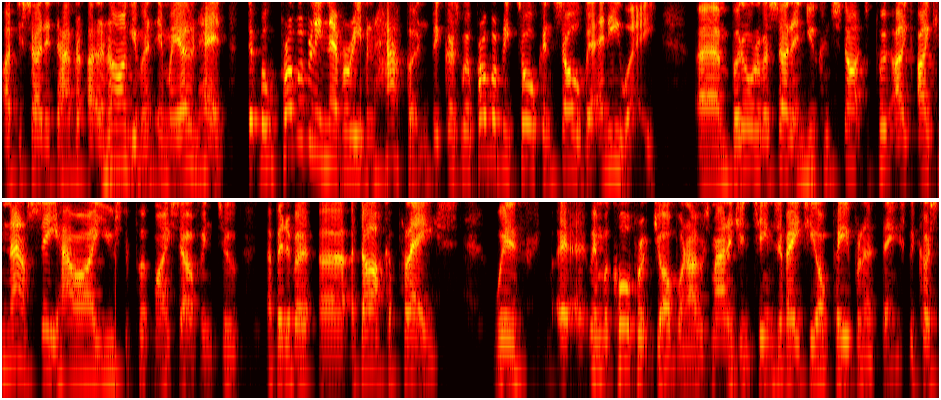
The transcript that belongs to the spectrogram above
I've decided to have a, an argument in my own head that will probably never even happen because we'll probably talk and solve it anyway. Um, but all of a sudden, you can start to put. I, I, can now see how I used to put myself into a bit of a, a, a darker place with uh, in my corporate job when I was managing teams of 80 odd people and things because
